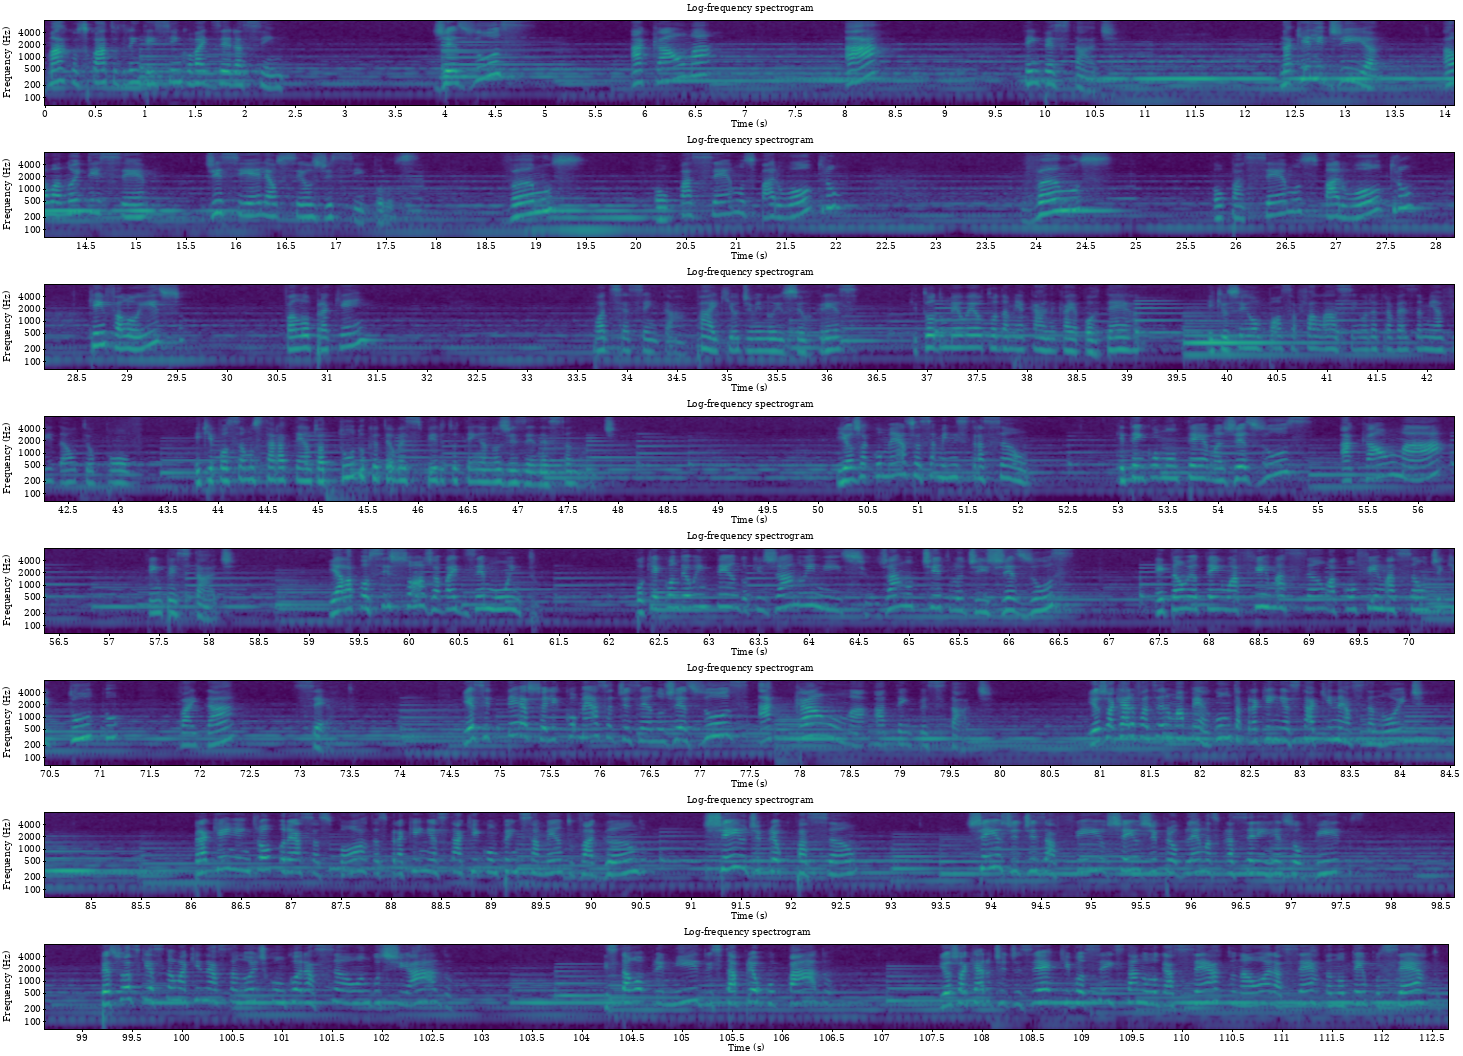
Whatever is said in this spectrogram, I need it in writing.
Marcos 4,35 vai dizer assim: Jesus acalma a tempestade. Naquele dia, ao anoitecer, disse ele aos seus discípulos: Vamos ou passemos para o outro. Vamos ou passemos para o outro. Quem falou isso? Falou para quem? Pode se assentar. Pai, que eu diminua e o Senhor cresça. Que todo o meu eu, toda a minha carne caia por terra. E que o Senhor possa falar, Senhor, através da minha vida ao teu povo. E que possamos estar atentos a tudo que o teu Espírito tem a nos dizer nesta noite. E eu já começo essa ministração que tem como um tema Jesus acalma a tempestade. E ela por si só já vai dizer muito. Porque quando eu entendo que já no início, já no título diz Jesus, então eu tenho uma afirmação, a confirmação de que tudo vai dar certo. E esse texto ele começa dizendo: Jesus acalma a tempestade. E eu já quero fazer uma pergunta para quem está aqui nesta noite. Para quem entrou por essas portas, para quem está aqui com pensamento vagando, cheio de preocupação, cheios de desafios, cheios de problemas para serem resolvidos. Pessoas que estão aqui nesta noite com o coração angustiado, está oprimido, está preocupado. E eu já quero te dizer que você está no lugar certo, na hora certa, no tempo certo,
